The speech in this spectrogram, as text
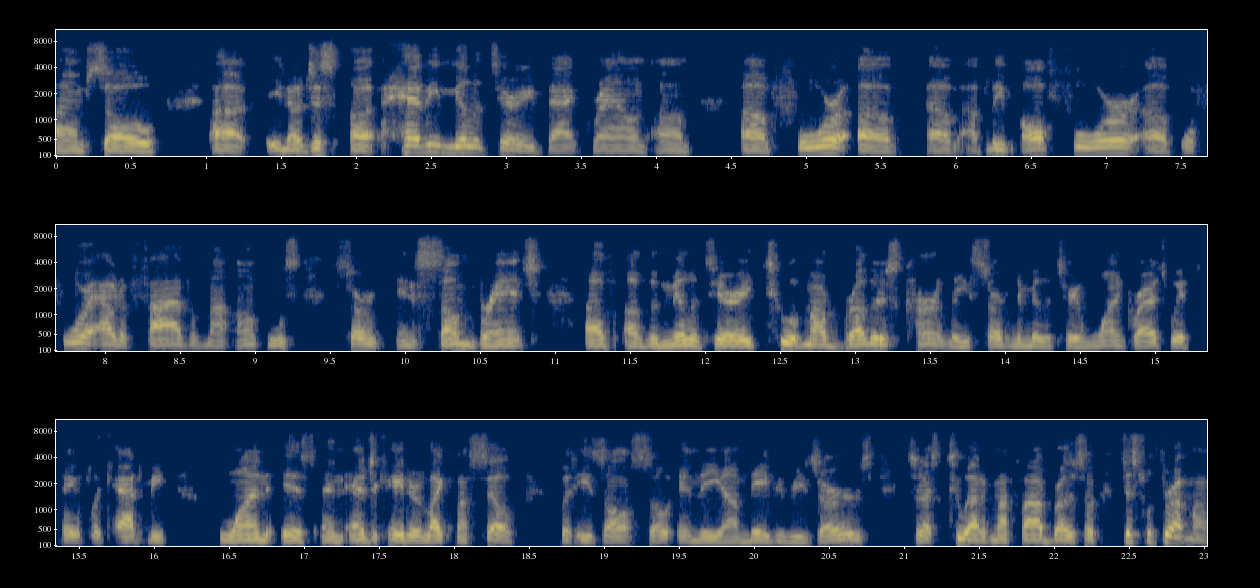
Um, so uh, you know, just a heavy military background. Um, uh, four of, of, I believe all four of, or four out of five of my uncles served in some branch of, of the military. Two of my brothers currently serve in the military. One graduated Naval Academy. One is an educator like myself, but he's also in the um, Navy Reserves. So that's two out of my five brothers. So just throughout my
